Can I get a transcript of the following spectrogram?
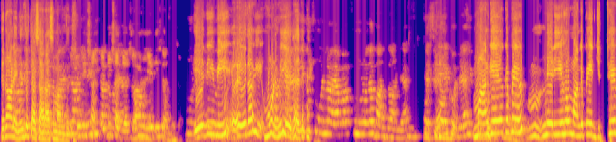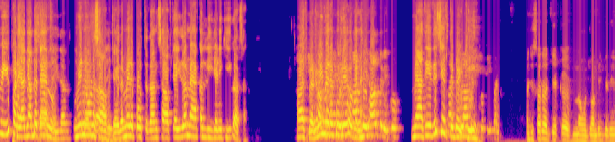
ਤੇ ਰਾਣੇ ਨੇ ਦਿੱਤਾ ਸਾਰਾ ਸਮਾਨ ਦਿੱਤਾ। ਇਹਦੀ ਹੁਣ ਵੀ ਇਹਦਾ ਵੀ ਹੁਣ ਵੀ ਇਹਦਾ ਫੋਨ ਲਾਇਆ ਵਾ ਫੋਨ ਉਹਦਾ ਬੰਦ ਆਣ ਡਿਆ ਸੀ ਫਿਰ ਸਵੇਰੇ ਖੋਲਿਆ ਸੀ। ਮੰਗੇ ਕਿ ਵੀ ਮ- ਮੇਰੀ ਇਹੋ ਮੰਗ ਵੀ ਜਿੱਥੇ ਵੀ ਫੜਿਆ ਜਾਂਦਾ ਤੈਨੂੰ ਮੈਨੂੰ ਇਨਸਾਫ ਚਾਹੀਦਾ ਮੇਰੇ ਪੁੱਤ ਦਾ ਇਨਸਾਫ ਚਾਹੀਦਾ ਮੈਂ ਕੱਲੀ ਜਣੀ ਕੀ ਕਰ ਸਕਦੀ? ਹਸਬੰਡ ਵੀ ਮੇਰੇ ਪੂਰੇ ਹੋ ਗਏ ਨੇ। ਹਾਲਤ ਵੇਖੋ। ਮੈਂ ਤੇ ਇਹਦੇ ਸਿਰ ਤੇ ਬੈਠੀ। ਹਾਂਜੀ ਸਰ ਅੱਜ ਇੱਕ ਨੌਜਵਾਨ ਦੀ ਜਿਹੜੀ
